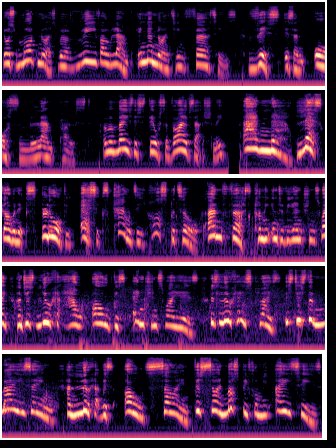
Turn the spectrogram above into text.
It was modernised with a Revo lamp in the 1930s. This is an awesome lamppost. I'm amazed this still survives actually. And now, let's go and explore the Essex County Hospital. And first, coming into the entranceway, and just look at how old this entranceway is. Just look at this place. It's just amazing. And look at this old sign. This sign must be from the 80s.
